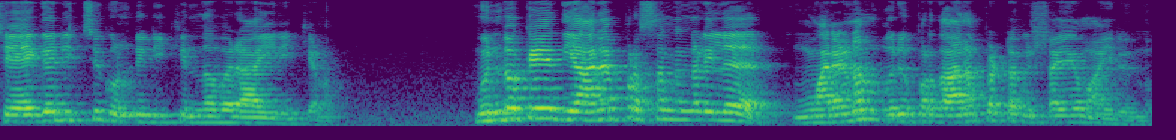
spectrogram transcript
ശേഖരിച്ചു കൊണ്ടിരിക്കുന്നവരായിരിക്കണം. മുൻപൊക്കെ ധ്യാനപ്രസംഗങ്ങളിൽ മരണം ഒരു പ്രധാനപ്പെട്ട വിഷയമായിരുന്നു.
